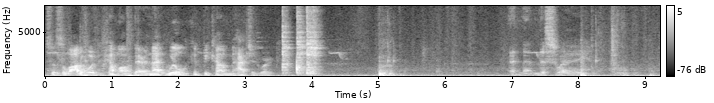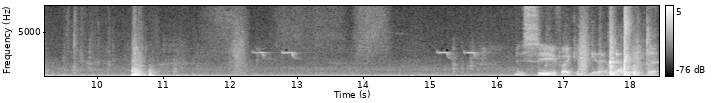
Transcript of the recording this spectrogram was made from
So there's a lot of wood to come off there, and that will become hatchet work. And then this way. Let me see if I can get at that a little bit.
